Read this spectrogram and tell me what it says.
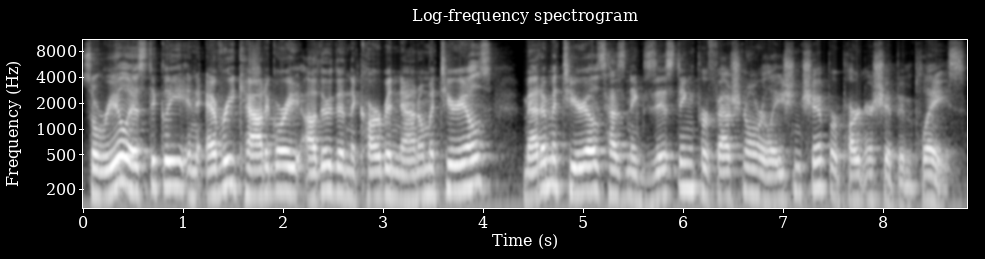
So realistically, in every category other than the carbon nanomaterials, Metamaterials has an existing professional relationship or partnership in place.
